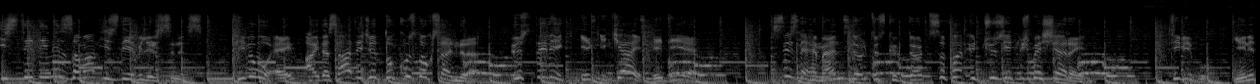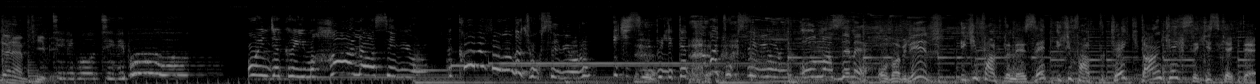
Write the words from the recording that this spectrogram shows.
istediğiniz zaman izleyebilirsiniz. TV bu ev ayda sadece 9.90 lira. Üstelik ilk iki ay hediye. Siz de hemen 444 0 375'i arayın. TV bu. Yeni dönem TV. Oyuncak ayımı hala seviyorum. E, Karnavalını da çok seviyorum. İkisini birlikte daha çok seviyorum. Olmaz deme. Olabilir. İki farklı lezzet, iki farklı kek. Dankek 8 kekte.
